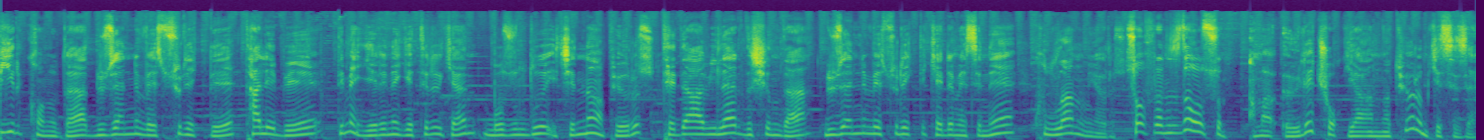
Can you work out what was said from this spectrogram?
hiçbir konuda düzenli ve sürekli talebi değil mi yerine getirirken bozulduğu için ne yapıyoruz? Tedaviler dışında düzenli ve sürekli kelimesini kullanmıyoruz. Sofranızda olsun. Ama öyle çok yağ anlatıyorum ki size.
